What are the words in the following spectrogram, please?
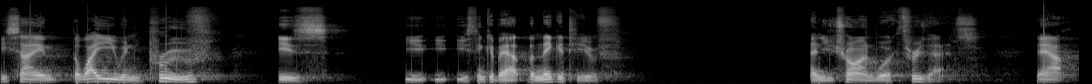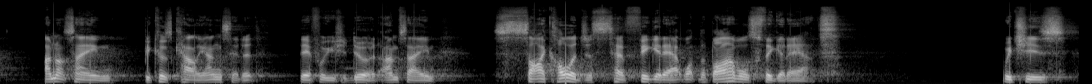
He's saying the way you improve is you, you, you think about the negative and you try and work through that. Now, I'm not saying because Carl Jung said it, therefore you should do it. I'm saying psychologists have figured out what the Bible's figured out, which is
